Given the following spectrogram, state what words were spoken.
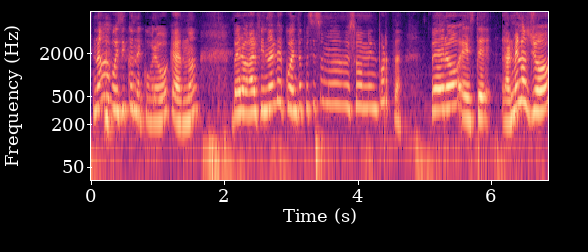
No, pues sí, con el cubrebocas, ¿no? Pero al final de cuentas, pues eso no, eso no importa. Pero, este, al menos yo,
